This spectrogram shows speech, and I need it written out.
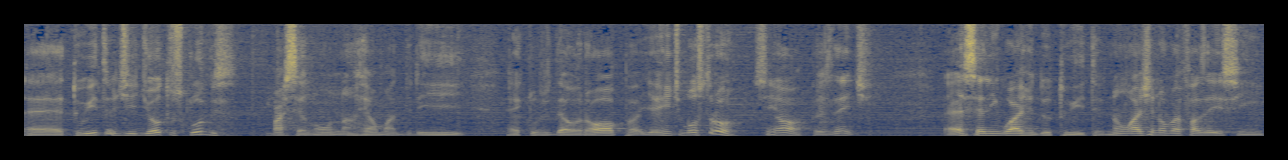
é, Twitter de, de outros clubes, Barcelona, Real Madrid, é, clubes da Europa, e a gente mostrou, assim, ó, presidente, essa é a linguagem do Twitter. Não, a gente não vai fazer isso em,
